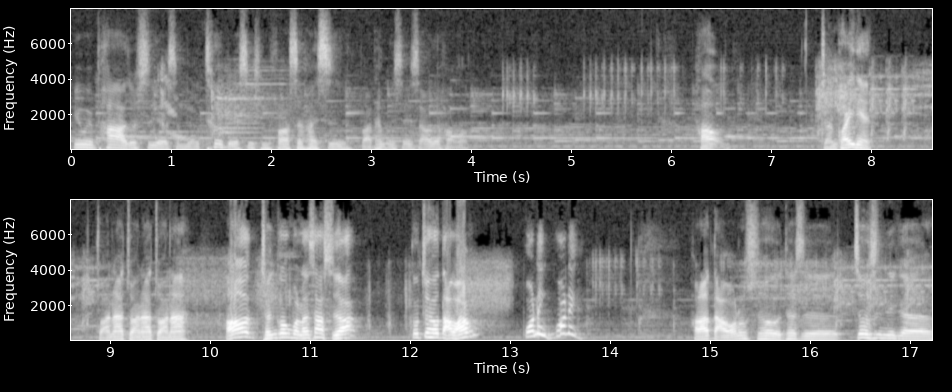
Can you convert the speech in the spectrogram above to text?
因为怕就是有什么特别事情发生，还是把他们先烧就好了。好，转快一点，转啊转啊转啊！好，成功把他杀死了，到最后打王，warning warning。好了，打王的时候他是就是那个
